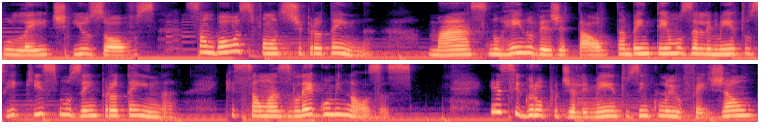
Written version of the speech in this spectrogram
o leite e os ovos são boas fontes de proteína mas no reino vegetal também temos alimentos riquíssimos em proteína, que são as leguminosas. Esse grupo de alimentos inclui o feijão,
